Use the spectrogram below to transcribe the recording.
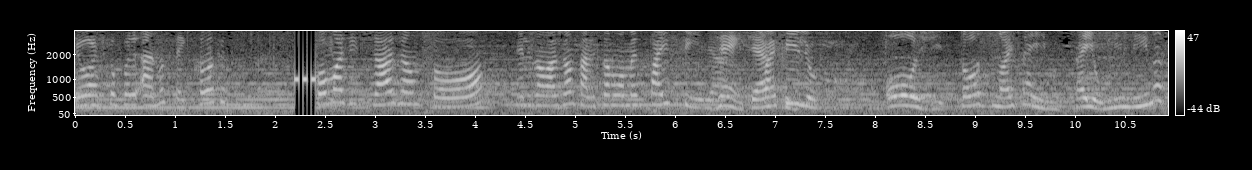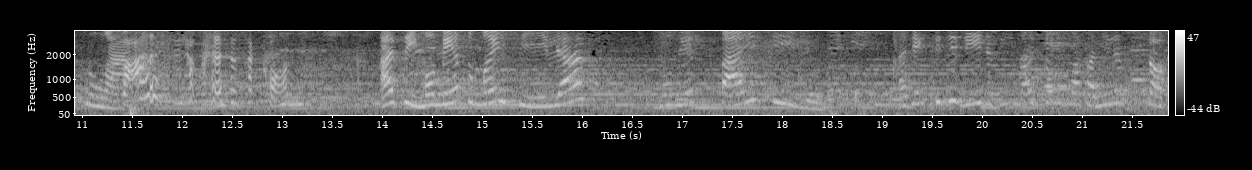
Eu acho que eu pareço. Ah, não sei. Coloca comentários. Como a gente já jantou, eles vão lá jantar. Eles estão no momento pai e filha. Gente, é Pai e assim. filho. Hoje, todos nós saímos. Saiu meninas pra um lado. Para, você já parece essa cola. Assim, momento mãe e filhas, momento pai e filhos. A gente se divide, assim, nós somos uma família top.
